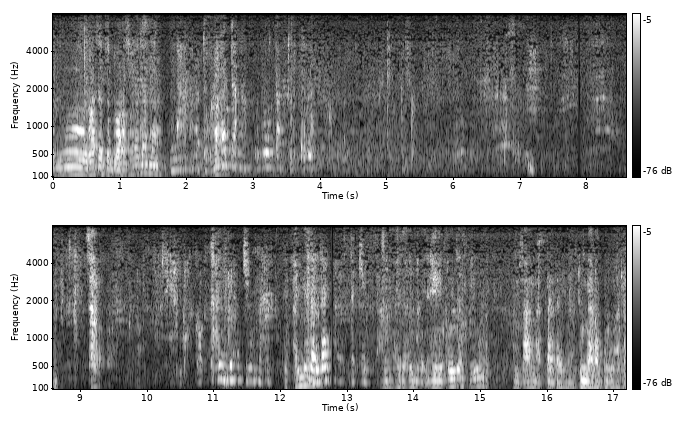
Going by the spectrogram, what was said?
Oh, kan ada nak puluh tak tuh puluh. Sao? هلا هلا توجد فيهم همسان لدينا jumlah 20 hari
